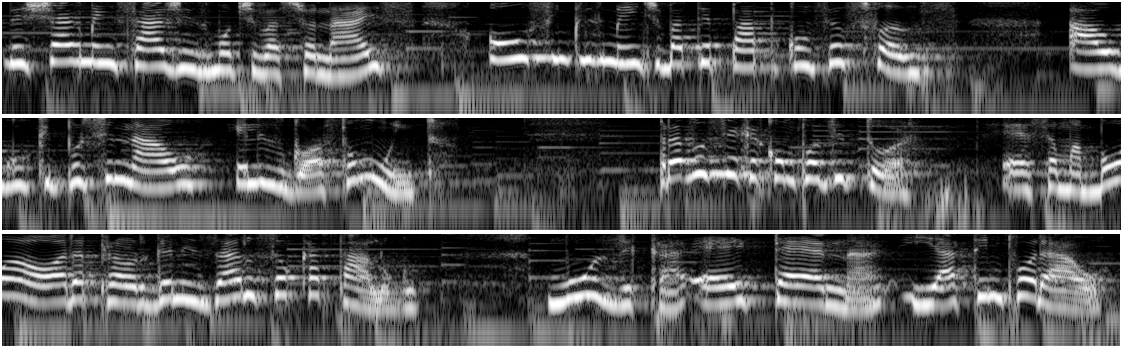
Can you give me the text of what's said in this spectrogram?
deixar mensagens motivacionais ou simplesmente bater papo com seus fãs, algo que por sinal eles gostam muito. Para você que é compositor, essa é uma boa hora para organizar o seu catálogo. Música é eterna e atemporal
